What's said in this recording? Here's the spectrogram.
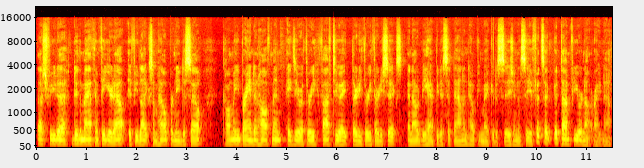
That's for you to do the math and figure it out. If you'd like some help or need to sell, call me, Brandon Hoffman, 803-528-3336, and I would be happy to sit down and help you make a decision and see if it's a good time for you or not right now.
